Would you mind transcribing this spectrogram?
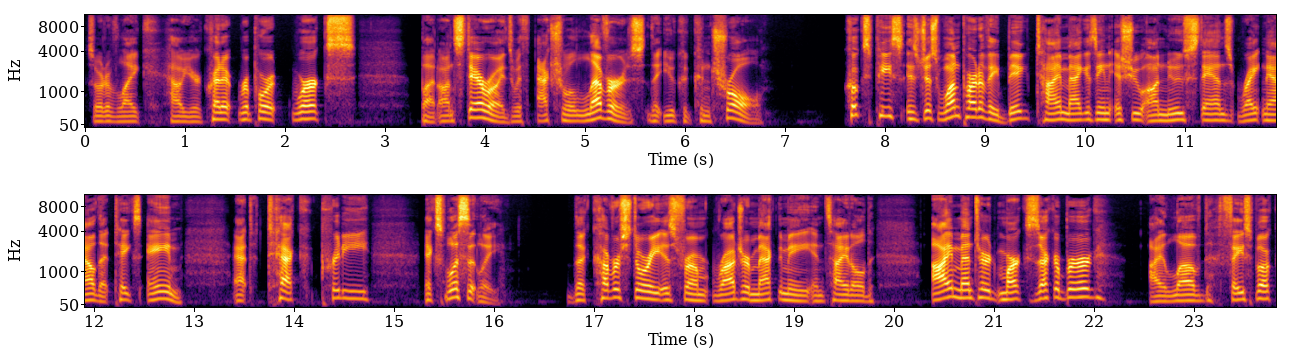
Sort of like how your credit report works but on steroids with actual levers that you could control. Cook's piece is just one part of a big Time magazine issue on newsstands right now that takes aim at tech pretty explicitly. The cover story is from Roger McNamee entitled, I mentored Mark Zuckerberg. I loved Facebook,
